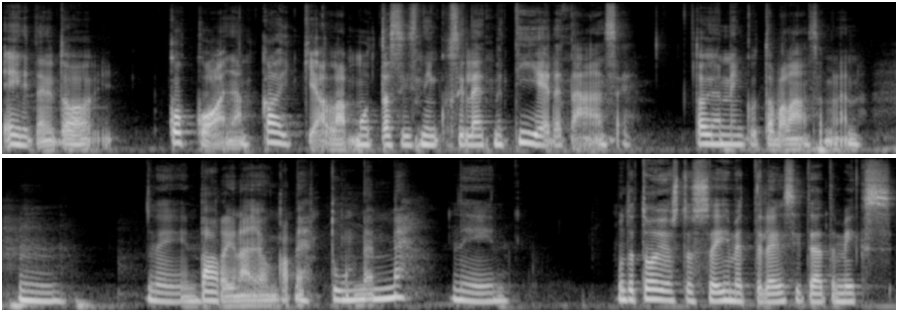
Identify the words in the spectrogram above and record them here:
Ei niitä nyt ole koko ajan kaikkialla, mutta siis niin kuin silleen, että me tiedetään se. Toi on niin kuin tavallaan semmoinen mm niin. tarina, jonka me tunnemme. Niin. Mutta toi jos tuossa ihmettelee sitä, että miksi,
